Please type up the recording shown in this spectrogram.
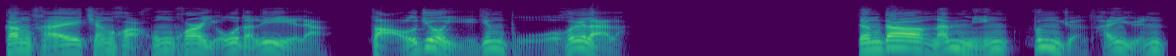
刚才强化红花油的力量早就已经补回来了。等到南明风卷残云，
